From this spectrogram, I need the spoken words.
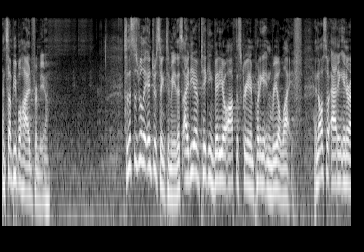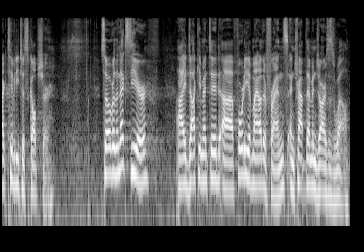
and some people hide from you. So this is really interesting to me, this idea of taking video off the screen and putting it in real life, and also adding interactivity to sculpture. So over the next year, I documented uh, 40 of my other friends and trapped them in jars as well,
